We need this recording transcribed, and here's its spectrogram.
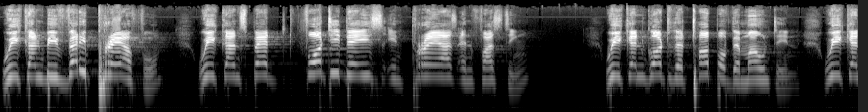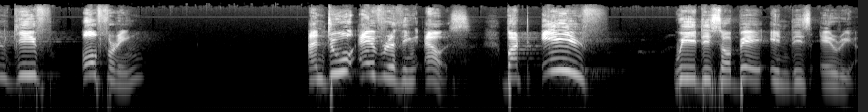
We can be very prayerful. We can spend 40 days in prayers and fasting. We can go to the top of the mountain. We can give offering and do everything else. But if we disobey in this area,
